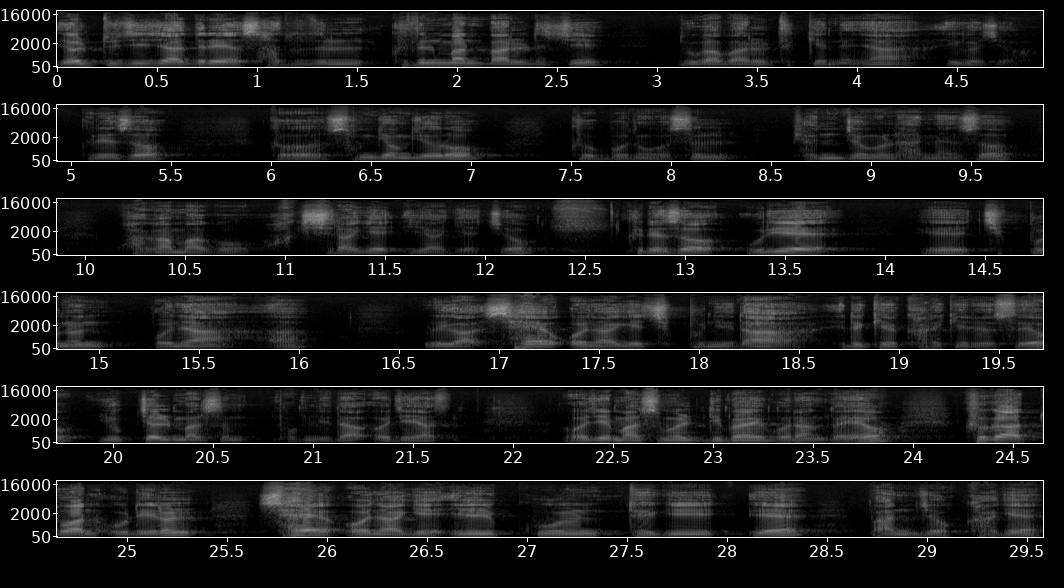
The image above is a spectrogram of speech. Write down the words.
열두 지자들의 사도들 그들만 말을 듣지 누가 말을 듣겠느냐 이거죠. 그래서 그 성경적으로 그 모든 것을 변정을 하면서 과감하고 확실하게 이야기했죠. 그래서 우리의 직분은 뭐냐? 아? 우리가 새 언약의 직분이다 이렇게 가르쳐 줬어요. 6절 말씀 봅니다. 어제 어제 말씀을 리바이벌한 거예요. 그가 또한 우리를 새 언약의 일꾼 되기에 만족하게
